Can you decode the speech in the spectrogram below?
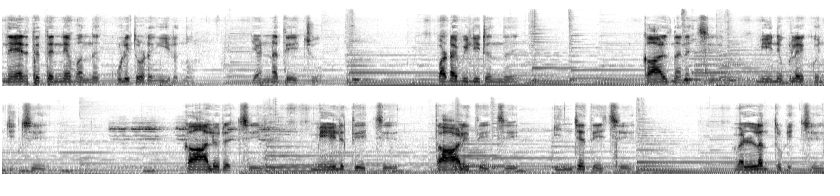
നേരത്തെ തന്നെ വന്ന് കുളി തുടങ്ങിയിരുന്നു. എണ്ണ തേച്ചു പടവിലിരുന്ന് കാൽ നനച്ച് മീനുകളെ കൊഞ്ചിച്ച് കാലുരച്ച് മേൽ തേച്ച് താളി തേച്ച് ഇഞ്ച തേച്ച് വെള്ളം തുടിച്ച്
